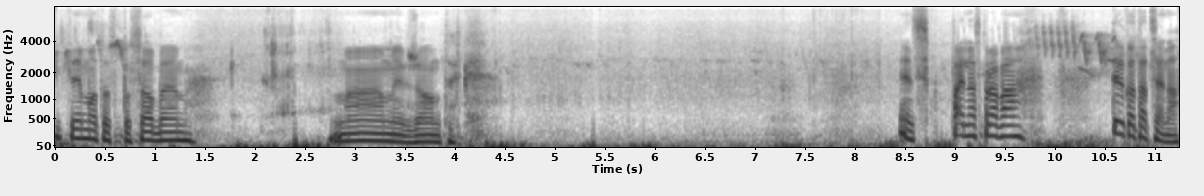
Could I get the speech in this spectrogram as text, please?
I tym oto sposobem mamy wrzątek. Więc fajna sprawa, tylko ta cena.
